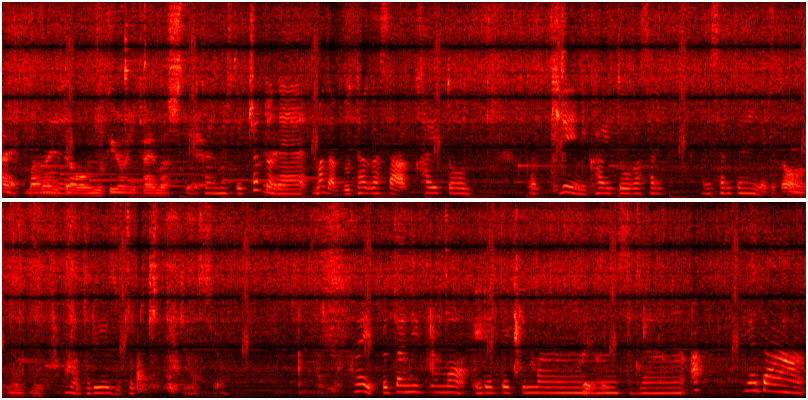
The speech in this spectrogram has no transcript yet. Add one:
はい。まな板を肉用に変えまして。買いましてちょっとね、まだ豚がさ解凍が綺麗に解凍がされあれされてないんだけど、うんうんうん。まあとりあえずちょっと切っていきますよ。はい豚肉も入れていきます、はいはい。じゃああやだ。ね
